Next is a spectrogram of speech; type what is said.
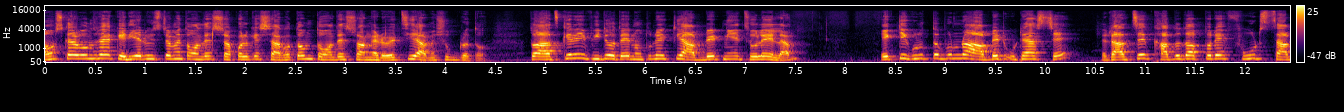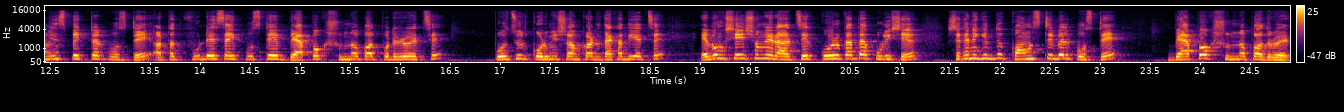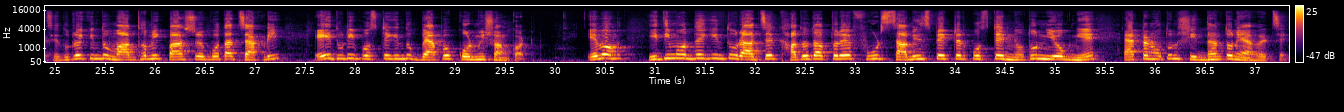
নমস্কার বন্ধুরা কেরিয়ার উইস্টমে তোমাদের সকলকে স্বাগতম। তোমাদের সঙ্গে রয়েছি আমি সুব্রত। তো আজকের এই ভিডিওতে নতুন একটি আপডেট নিয়ে চলে এলাম। একটি গুরুত্বপূর্ণ আপডেট উঠে আসছে। রাজ্যের খাদ্য দপ্তরে ফুড সাব ইন্সপেক্টর পোস্টে অর্থাৎ ফুড এসআই পোস্টে ব্যাপক শূন্যপদ পড়ে রয়েছে। প্রচুর কর্মী সংকট দেখা দিয়েছে এবং সেই সঙ্গে রাজ্যের কলকাতা পুলিশে সেখানে কিন্তু কনস্টেবল পোস্টে ব্যাপক শূন্যপদ রয়েছে। দুটোই কিন্তু মাধ্যমিক পাস যোগ্যতার চাকরি। এই দুটি পোস্টে কিন্তু ব্যাপক কর্মী সংকট। এবং ইতিমধ্যে কিন্তু রাজ্যের খাদ্য দপ্তরে ফুড সাব ইন্সপেক্টর পোস্টে নতুন নিয়োগ নিয়ে একটা নতুন সিদ্ধান্ত নেওয়া হয়েছে।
